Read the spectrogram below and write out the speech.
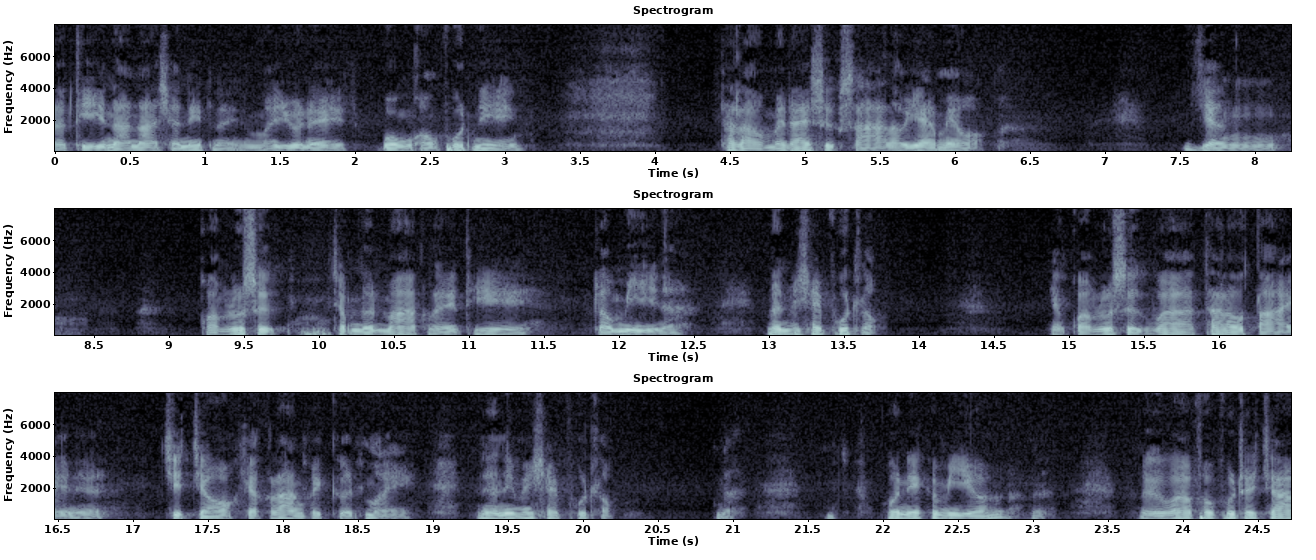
รัจฉีนานาชนิดเลยมาอยู่ในวงของพุทธนี่เอง ถ้าเราไม่ได้ศึกษาเราแยกไม่ออก อย่างความรู้สึกจำนวนมากเลยที่เรามีนะ มันไม่ใช่พุทธหรอก อย่างความรู้สึกว่าถ้าเราตายเนี่ยจิตจะออกจากร่างไปเกิดใหม่เนี่ยนี่ไม่ใช่พุทธหรอก พวกนี้ก็มีเยอะนะหรือว่าพระพุทธเจ้า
